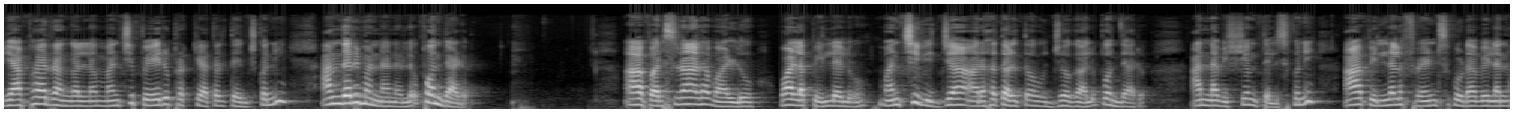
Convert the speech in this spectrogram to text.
వ్యాపార రంగంలో మంచి పేరు ప్రఖ్యాతలు తెంచుకొని అందరి మన్ననలు పొందాడు. ఆ పరిసరాల వాళ్ళు వాళ్ళ పిల్లలు మంచి విద్యా అర్హతలతో ఉద్యోగాలు పొందారు అన్న విషయం తెలుసుకుని ఆ పిల్లల ఫ్రెండ్స్ కూడా వీళ్ళని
